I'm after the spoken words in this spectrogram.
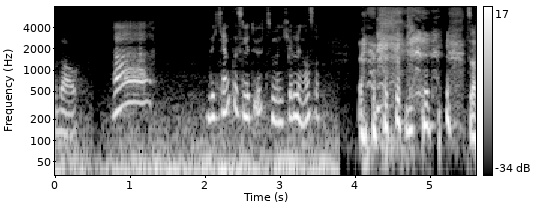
Og da òg. Hæ? Det kjentes litt ut som en kylling også. Så,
